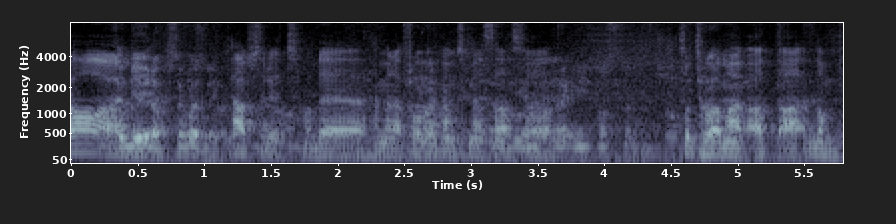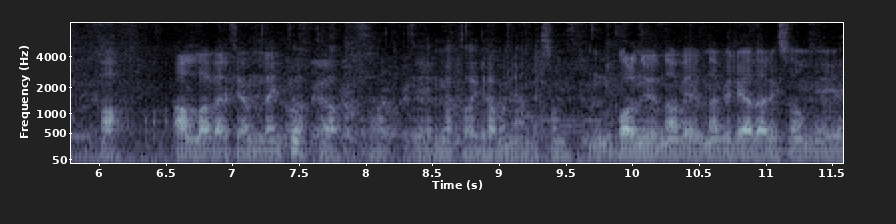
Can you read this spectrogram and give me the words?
att man ja, får bjuda på sig själv lite. Absolut. Och det, jag menar, frågar vem som helst så, så tror jag man att de, ja, alla verkligen längtar efter att, att eh, möta grabbarna igen. Liksom. Bara nu när vi, när vi leder liksom, i,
